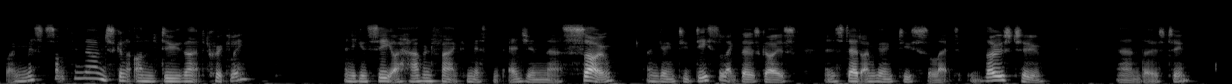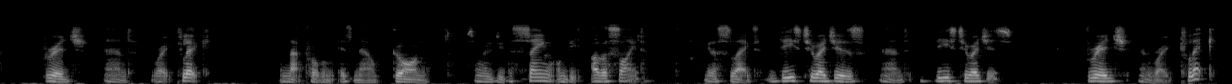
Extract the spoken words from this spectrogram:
If I missed something there, I'm just going to undo that quickly. And you can see I have in fact missed an edge in there. So I'm going to deselect those guys. And instead I'm going to select those two and those two. Bridge and right click. And that problem is now gone. So I'm going to do the same on the other side. I'm going to select these two edges and these two edges. Bridge and right click.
